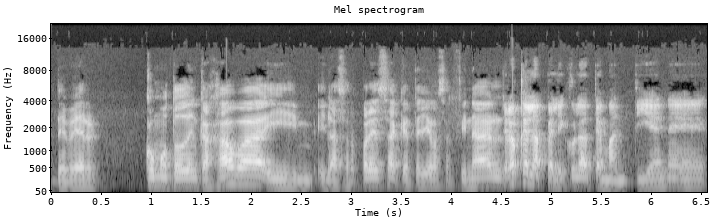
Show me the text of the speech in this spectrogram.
de ver cómo todo encajaba y, y la sorpresa que te llevas al final. Creo que la película te mantiene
